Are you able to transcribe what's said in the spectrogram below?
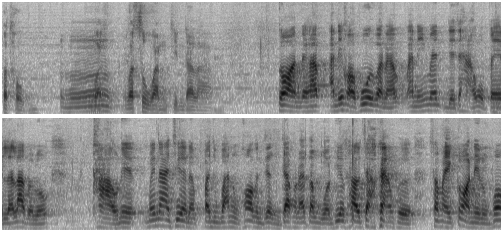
ประถมอืวัดมวัดสุวรรณจินดาราม ก่อนนะครับ อันนี้ขอพูดก่อนนะครับ อันนี้ไม่เดี๋ยวจะหาว่าผมไปละลาบละล้วงข่าวเนี่ยไม่น่าเชื่อนะปัจจุบันหลวงพ่อเป็นเจ้าคณะตำบลเทียบเท่าเจ้าคณะอำเภอสมัยก่อนเนี่ยหลวงพ่อ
